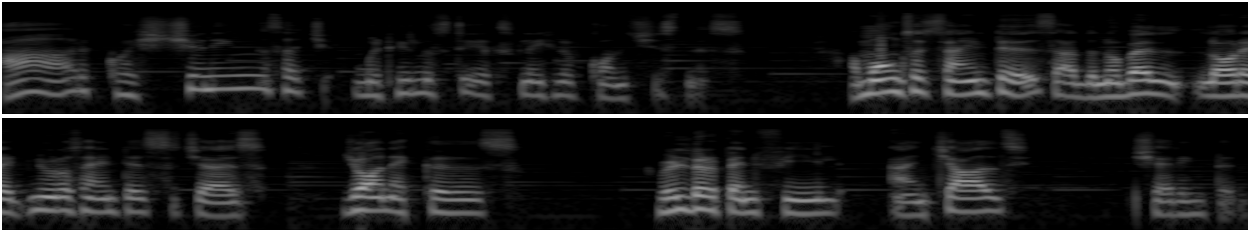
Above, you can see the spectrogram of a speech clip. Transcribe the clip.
are questioning such materialistic explanation of consciousness. Among such scientists are the Nobel laureate neuroscientists such as John Eccles, Wilder Penfield, and Charles Sherrington.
